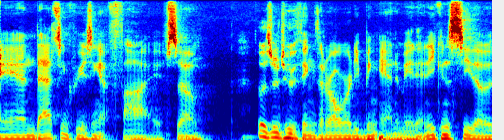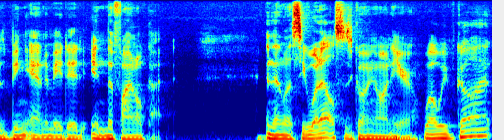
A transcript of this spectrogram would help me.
And that's increasing at five. So those are two things that are already being animated, and you can see those being animated in the final cut. And then let's see what else is going on here. Well, we've got,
